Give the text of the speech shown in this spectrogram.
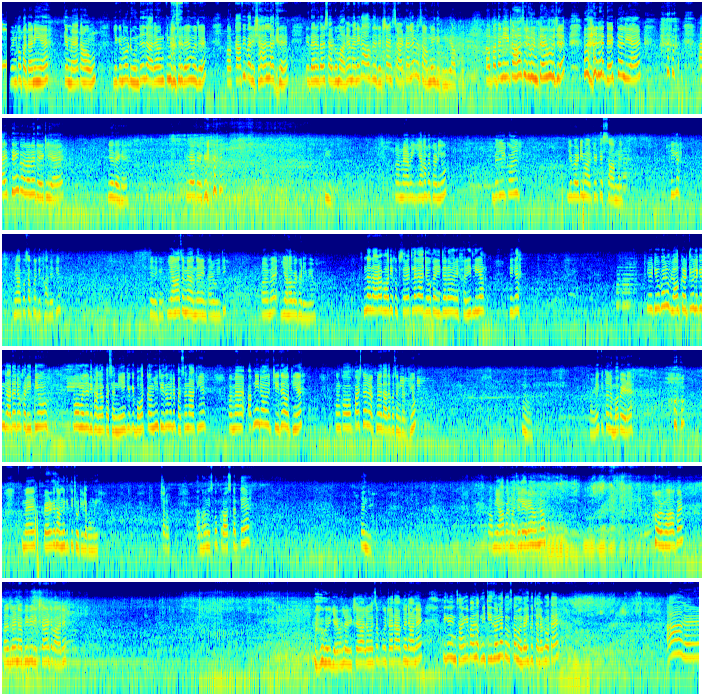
हस्बैंड को पता नहीं है कि मैं कहाँ हूँ, लेकिन वो ढूंढे जा रहे हैं, उनकी नज़रें मुझे, और काफ़ी परेशान लग रहे हैं। इधर उधर सर घुमा रहे हैं। मैंने कहा, आप रिक्शा स्टार्ट कर लें, मैं सामने ही दिखूँगी आपको। अब पता नहीं ये कहाँ से ढूंढते हैं मुझे। उन्होंने देख तो लिया है। आई थिंक उन्होंने देख लिया है। ये देखें। ये देखें। और मैं अभी यहाँ पर खड़ी हूँ। बिल्कुल लिबर्टी मार्केट के सामने। ठीक है? मैं आपको सब कुछ दिखा देती हूँ। ये देखें, यहाँ से मैं अंदर एंटर हुई थी और मैं यहाँ पर खड़ी हुई हूँ। नज़ारा बहुत ही खूबसूरत लगा, जो ख़रीदना था मैंने ख़रीद लिया, ठीक है? यूट्यूबर ब्लॉग करती हूँ, लेकिन ज़्यादा जो ख़रीदती हूँ, वो मुझे दिखाना पसंद नहीं है, क्योंकि बहुत कम ही चीज़ें मुझे पसंद आती हैं और मैं अपनी जो चीज़ें होती हैं, उनको पर्सनल रखना ज़्यादा पसंद करती हूँ। हम्म। अरे, कितना लंबा पेड़ है। मैं पेड़ के सामने कितनी छोटी लगूँगी। चलो। अब हम इसको क्रॉस करते हैं। हाँ जी। तो अब यहाँ पर मज़े ले रहे हैं हम लोग। और वहाँ पर हस्बैंड अभी भी रिक्शा हटवा रहे हैं। ये वाला रिक्शा वाला मुझसे पूछा था, आपने जाना है? लेकिन इंसान के पास अपनी चीज़ हो ना तो उसका मज़ा ही कुछ अलग होता है। आ गए।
